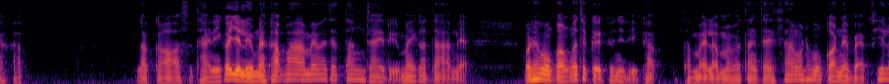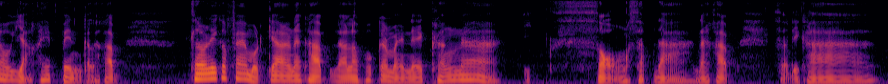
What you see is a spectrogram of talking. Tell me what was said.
นะครับ แล้วก็สุดท้ายนี้ก็อย่าลืมนะครับว่าไม่ว่าจะตั้งใจหรือไม่ก็ตามเนี่ยวัฒนธรรมองค์กรก็จะเกิดขึ้นอยู่ดีครับ ทำไมเราไม่มาตั้งใจสร้างวัฒนธรรมองค์กรในแบบที่เราอยากให้เป็นกันล่ะครับสำหรับนี้กาแฟหมดแก้วแล้วนะครับ แล้วเราพบกันใหม่ในครั้งหน้าอีก 2 สัปดาห์นะครับ สวัสดีครับ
